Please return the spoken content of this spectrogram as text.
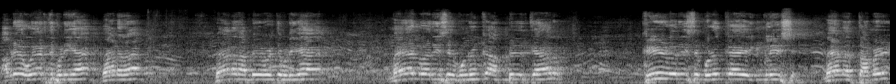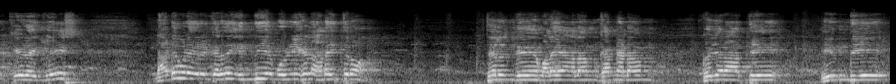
அப்படியே உயர்த்தி பிடிங்க பேனரை. பேனர் அப்படியே உயர்த்தி பிடிங்க. மேல் வரிசை முழுக்க அம்பேத்கர் கீழ் வரிசை முழுக்க இங்கிலீஷ். மேல தமிழ் கீழே இங்கிலீஷ். நடுவில் இருக்கிறது இந்திய மொழிகள் அனைத்திலும். தெலுங்கு மலையாளம் கன்னடம் குஜராத்தி ஹிந்தி.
